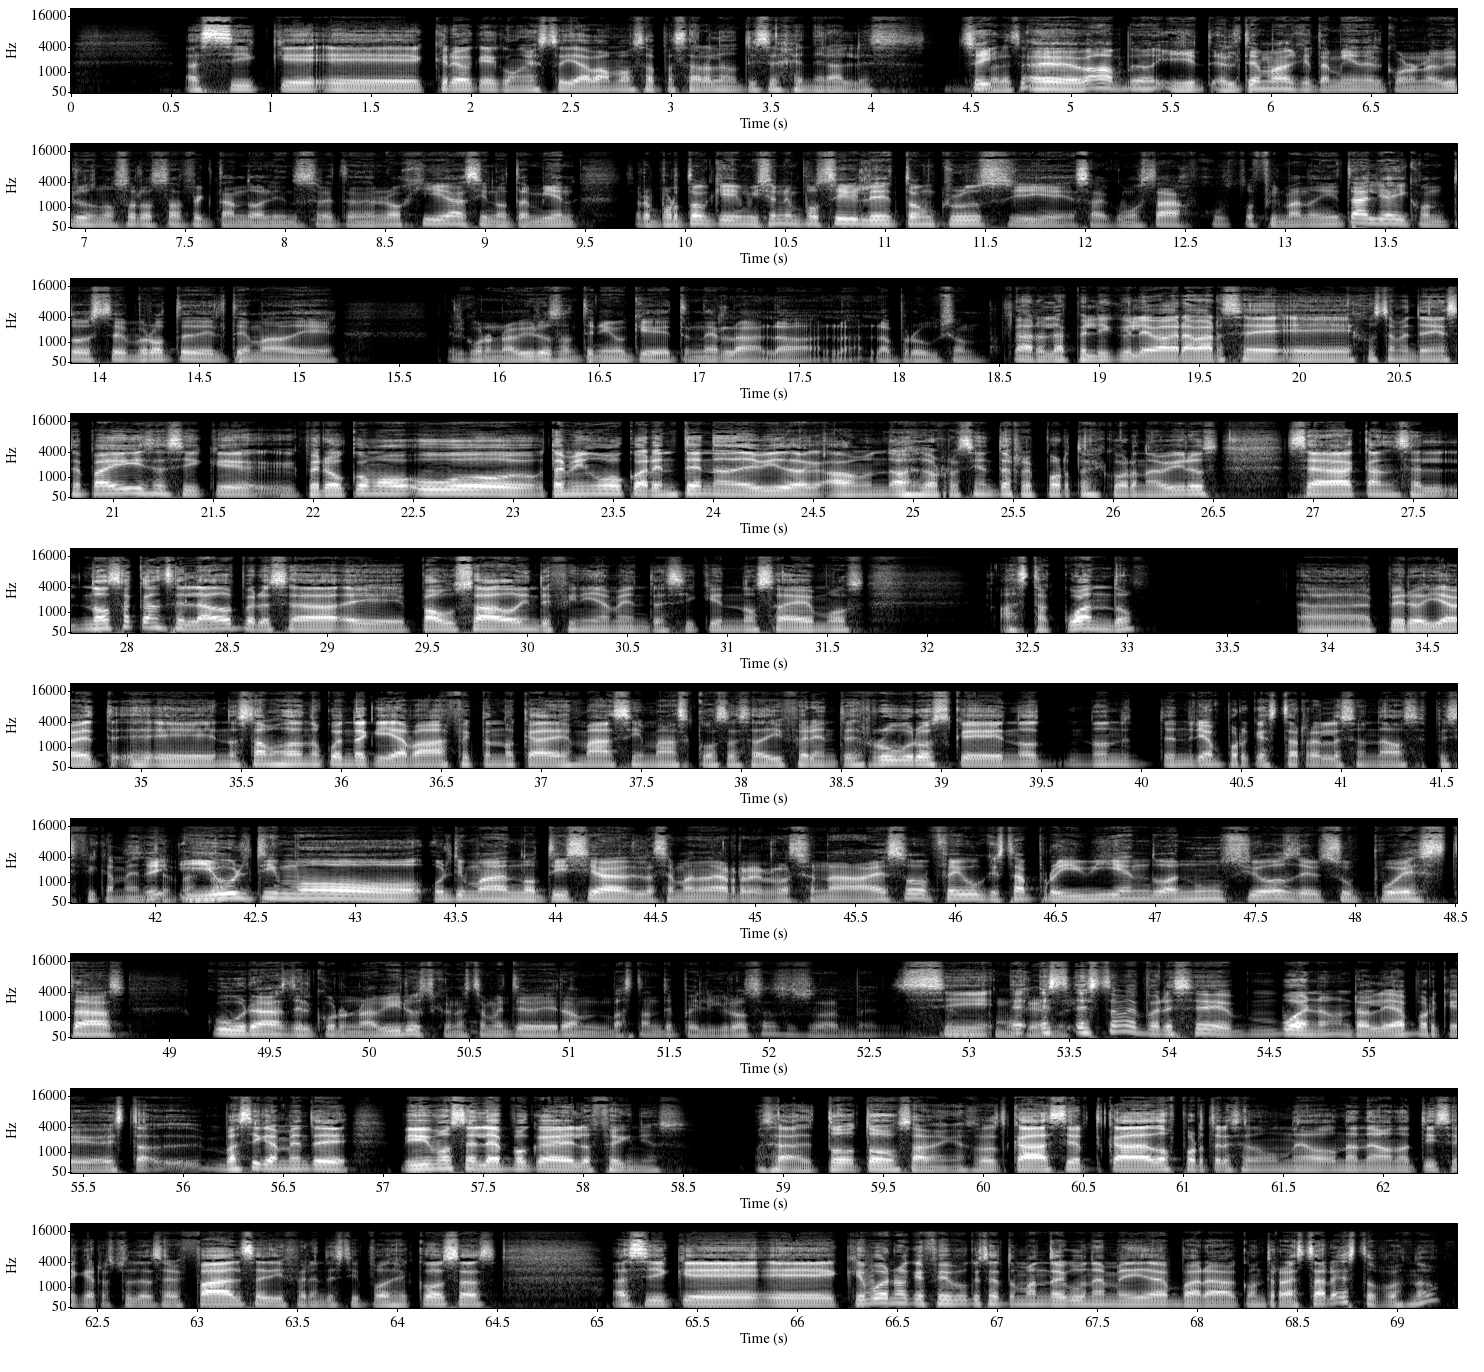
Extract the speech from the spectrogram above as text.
Así que eh, creo que con esto ya vamos a pasar a las noticias generales. ¿te Sí, eh, ah, y el tema que también el coronavirus no solo está afectando a la industria de tecnología, sino también se reportó que Misión Imposible, Tom Cruise, y, o sea, como está justo filmando en Italia y con todo este brote del tema de, del coronavirus han tenido que detener la, la, la, la producción. Claro, la película iba a grabarse eh, justamente en ese país, así que, pero como hubo, también hubo cuarentena debido a, los recientes reportes del coronavirus, se ha cancel, no se ha cancelado, pero se ha eh, pausado indefinidamente, así que no sabemos hasta cuándo. Ah, pero ya eh, nos estamos dando cuenta que ya va afectando cada vez más y más cosas a diferentes rubros que no, no tendrían por qué estar relacionados específicamente. Sí, pues, y ¿no? último, última noticia de la semana relacionada a eso, Facebook está prohibiendo anuncios de supuestas curas del coronavirus que honestamente eran bastante peligrosas. o sea, Sí, como e- que- es- esto me parece bueno en realidad porque está, básicamente vivimos en la época de los fake news. O sea, to- todos saben eso. Cada, ciert- cada dos por tres una, una nueva noticia que resulta ser falsa y diferentes tipos de cosas. Así que eh, qué bueno que Facebook esté tomando alguna medida para contrarrestar esto, pues, ¿no?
